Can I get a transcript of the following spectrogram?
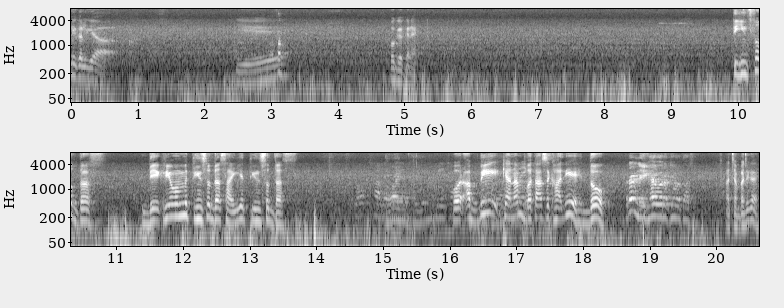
निकल गया। ये हो गया कनेक्ट तीन सौ दस। देख रही हो मम्मी तीन सौ दस आई है तीन सौ दस। और अब भी क्या नाम बता से खा लिए दो। अरे नहीं खाए वो रखे बता। से अच्छा बच गए।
